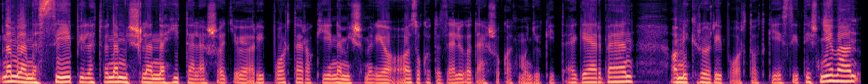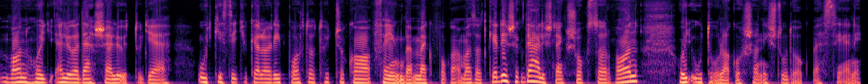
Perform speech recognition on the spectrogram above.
nem lenne szép, illetve nem is lenne hiteles egy olyan riporter, aki nem ismeri azokat az előadásokat mondjuk itt Egerben, amikről riportot készít. És nyilván van, hogy előadás előtt ugye úgy készítjük el a riportot, hogy csak a fejünkben megfogalmazott kérdések, de hál' sokszor van, hogy utólagosan is tudok beszélni.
